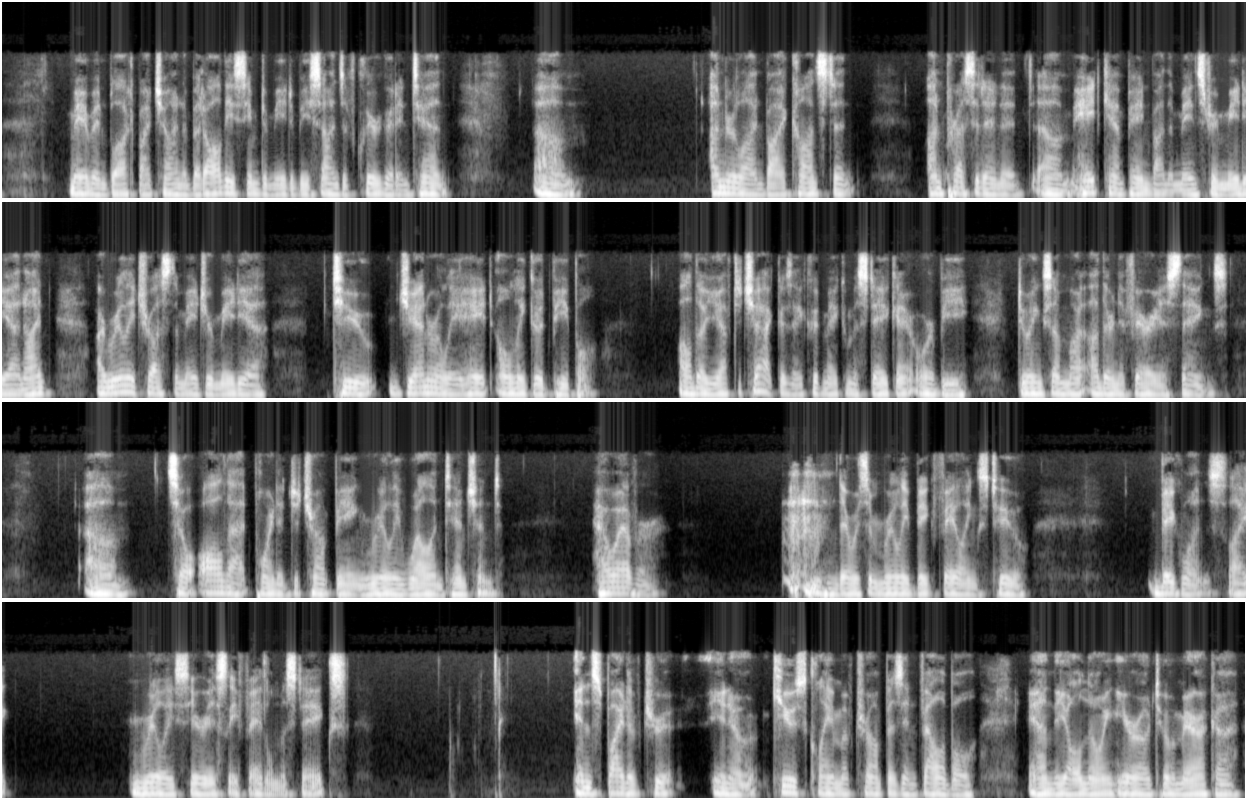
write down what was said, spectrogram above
May have been blocked by China, but all these seem to me to be signs of clear good intent, um, underlined by a constant, unprecedented um, hate campaign by the mainstream media. And I, I really trust the major media to generally hate only good people. Although you have to check because they could make a mistake or be doing some other nefarious things. Um, so all that pointed to Trump being really well intentioned. However, there were some really big failings too. Big ones, like really seriously fatal mistakes. In spite of true you know, Q's claim of Trump as infallible and the all knowing hero to America,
